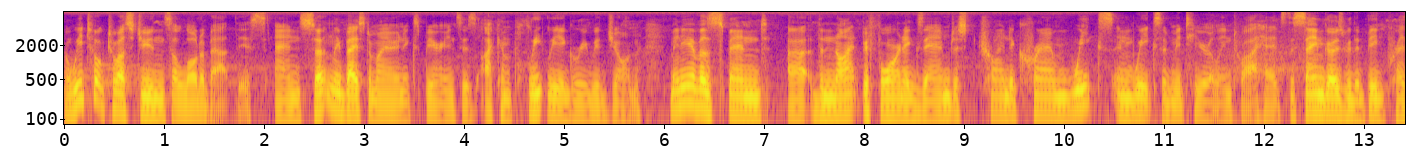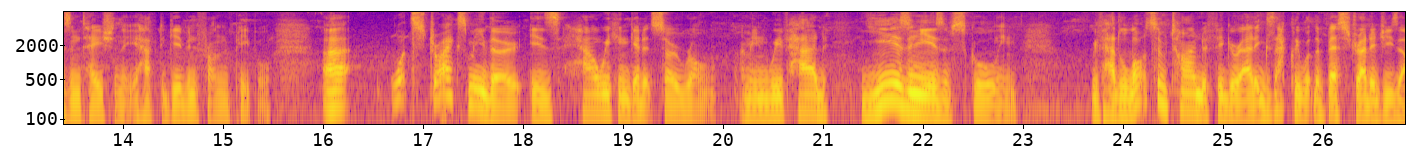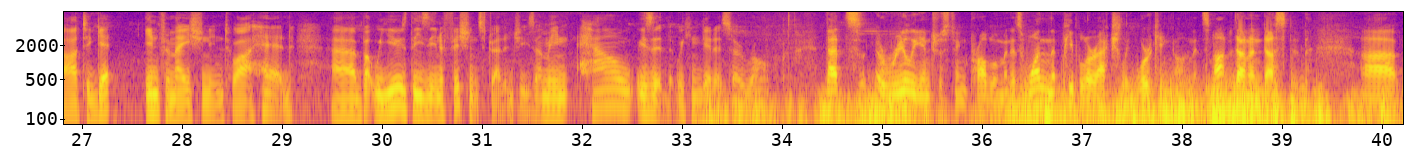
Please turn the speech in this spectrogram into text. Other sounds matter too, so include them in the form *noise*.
Now, we talk to our students a lot about this, and certainly based on my own experiences, I completely agree with John. Many of us spend uh, the night before an exam just trying to cram weeks and weeks of material into our heads. The same goes with a big presentation that you have to give in front of people. Uh, what strikes me though is how we can get it so wrong. I mean, we've had years and years of schooling. We've had lots of time to figure out exactly what the best strategies are to get information into our head, uh, but we use these inefficient strategies. I mean, how is it that we can get it so wrong? That's a really interesting problem, and it's one that people are actually working on. It's not done and dusted. Uh,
